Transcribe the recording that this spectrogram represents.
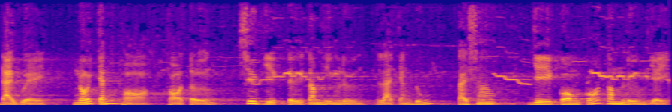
Đại huệ nói chánh thọ thọ tưởng, Siêu diệt tự tâm hiện lượng là chẳng đúng. Tại sao? Vì còn có tâm lượng vậy.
